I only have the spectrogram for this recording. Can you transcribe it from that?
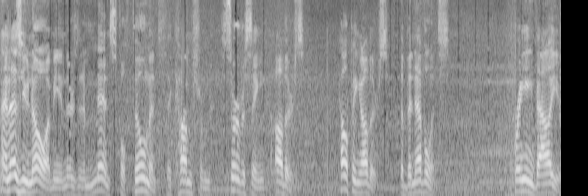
And as you know, I mean, there's an immense fulfillment that comes from servicing others, helping others, the benevolence, bringing value.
